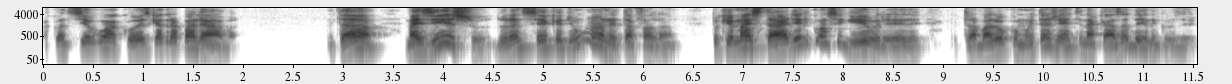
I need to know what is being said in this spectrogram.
Acontecia alguma coisa que atrapalhava. Então, mas isso durante cerca de um ano ele está falando. Porque mais tarde ele conseguiu, ele, ele trabalhou com muita gente na casa dele, inclusive.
